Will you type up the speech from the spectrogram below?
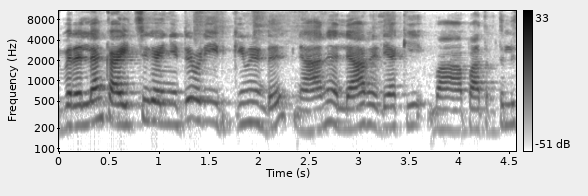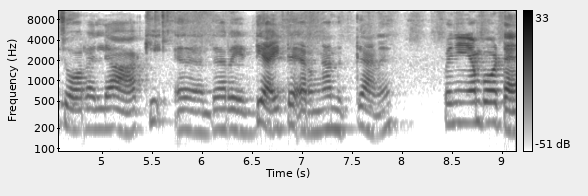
ഇവരെല്ലാം കഴിച്ച് കഴിഞ്ഞിട്ട് ഇവിടെ ഇരിക്കുന്നുണ്ട്. ഞാൻ എല്ലാം റെഡിയാക്കി പാത്രത്തിൽ ചോറെല്ലാം ആക്കി എന്താ റെഡി ആയിട്ട് ഇറങ്ങാൻ നിൽക്കുകയാണ്. അപ്പം ഇനി ഞാൻ പോട്ടെ?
